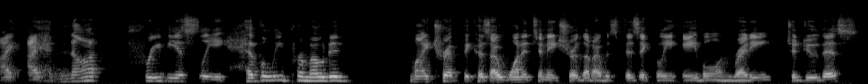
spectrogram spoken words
I, I had not previously heavily promoted my trip because I wanted to make sure that I was physically able and ready to do this.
